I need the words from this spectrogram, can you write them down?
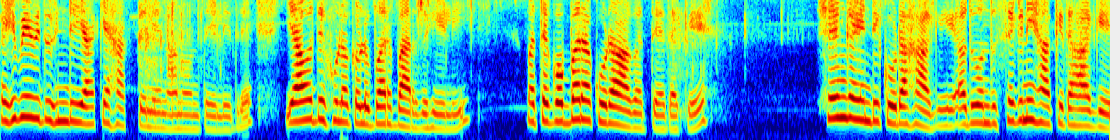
ಕಹಿಬೇವಿದು ಹಿಂಡಿ ಯಾಕೆ ಹಾಕ್ತೇನೆ ನಾನು ಅಂತ ಹೇಳಿದರೆ, ಯಾವುದೇ ಹುಳಗಳು ಬರಬಾರ್ದು ಹೇಳಿ. ಮತ್ತು ಗೊಬ್ಬರ ಕೂಡ ಆಗುತ್ತೆ ಅದಕ್ಕೆ. ಶೇಂಗಾ ಹಿಂಡಿ ಕೂಡ ಹಾಗೆ, ಅದು ಒಂದು ಸೆಗಣಿ ಹಾಕಿದ ಹಾಗೆ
